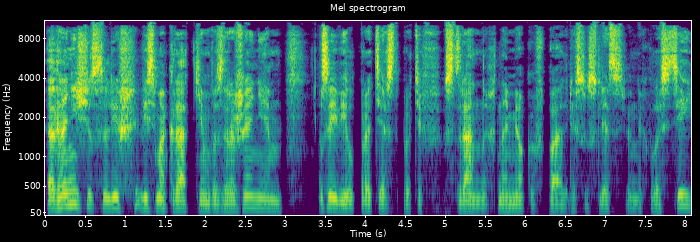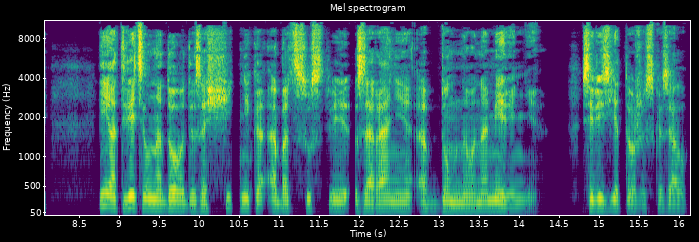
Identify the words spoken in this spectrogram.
ограничился лишь весьма кратким возражением, заявил протест против странных намеков по адресу следственных властей и ответил на доводы защитника об отсутствии заранее обдуманного намерения. Серезье тоже сказал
